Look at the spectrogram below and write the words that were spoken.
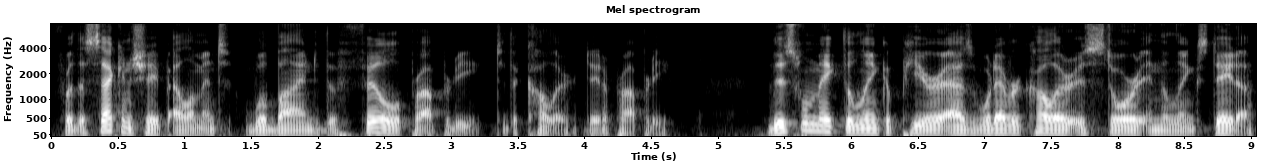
For the second shape element, we'll bind the fill property to the color data property. This will make the link appear as whatever color is stored in the link's data.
